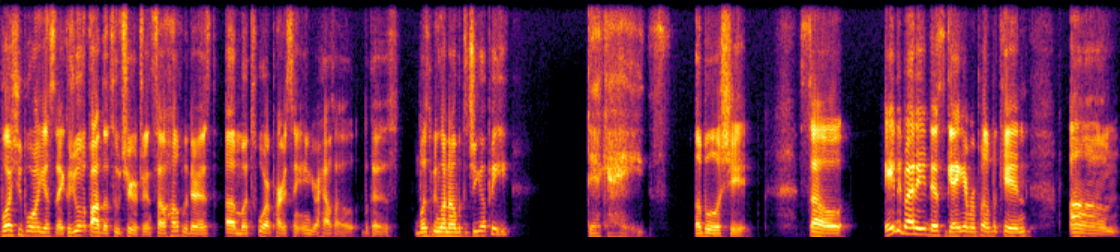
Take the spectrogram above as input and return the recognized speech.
was you born yesterday? Because you're a father of two children. So hopefully there's a mature person in your household because what's been going on with the GOP? Decades of bullshit. So anybody that's gay and Republican, um,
